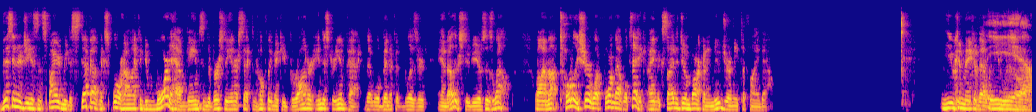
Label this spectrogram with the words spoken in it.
This energy has inspired me to step out and explore how I can do more to have games and diversity intersect and hopefully make a broader industry impact that will benefit Blizzard and other studios as well. While I'm not totally sure what form that will take, I am excited to embark on a new journey to find out. You can make of that what you will. yeah.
